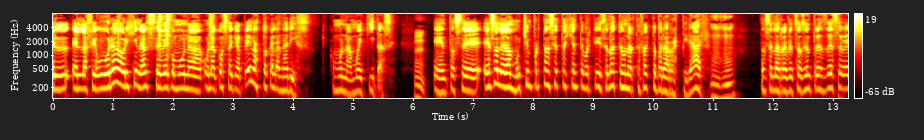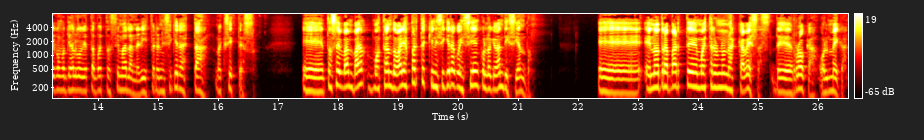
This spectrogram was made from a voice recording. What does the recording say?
En la figura original se ve como una, una cosa que apenas toca la nariz, como una muequita así. Mm. Entonces, eso le da mucha importancia a esta gente porque dice, no, este es un artefacto para respirar. Entonces la representación 3D se ve como que es algo que está puesto encima de la nariz, pero ni siquiera está, no existe eso. Eh, entonces van, mostrando varias partes que ni siquiera coinciden con lo que van diciendo. Eh, en otra parte muestran unas cabezas de roca, olmeca.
